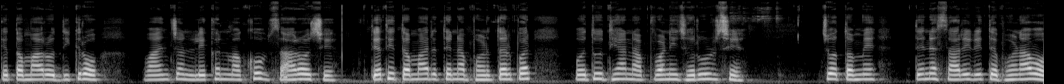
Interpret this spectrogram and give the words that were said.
કે, તમારો દીકરો વાંચન લેખનમાં ખૂબ સારો છે, તેથી તમારે તેના ભણતર પર વધુ ધ્યાન આપવાની જરૂર છે. જો તમે તેને સારી રીતે ભણાવો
